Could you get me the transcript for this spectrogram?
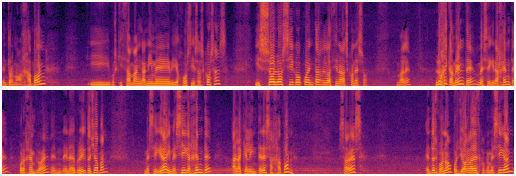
en torno a Japón y pues quizá manga, anime, videojuegos y esas cosas. Y solo sigo cuentas relacionadas con eso, ¿vale? Lógicamente me seguirá gente, por ejemplo, ¿eh? en, en el proyecto Japan, me seguirá y me sigue gente a la que le interesa Japón, ¿sabes? Entonces, bueno, pues yo agradezco que me sigan,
